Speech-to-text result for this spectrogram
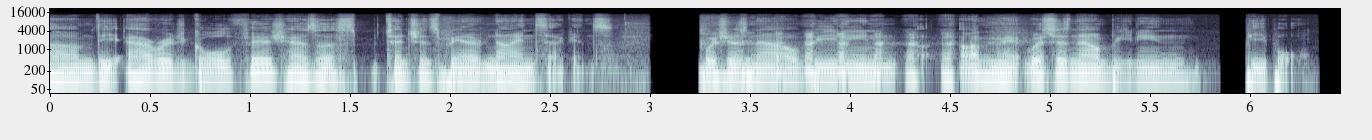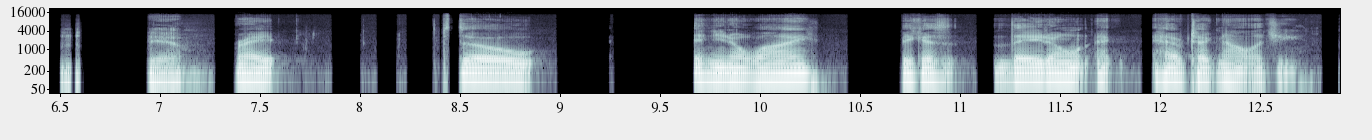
um, the average goldfish has a attention span of nine seconds, which is now beating, um, which is now beating people. Yeah. Right. So, and you know why? Because they don't have technology.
